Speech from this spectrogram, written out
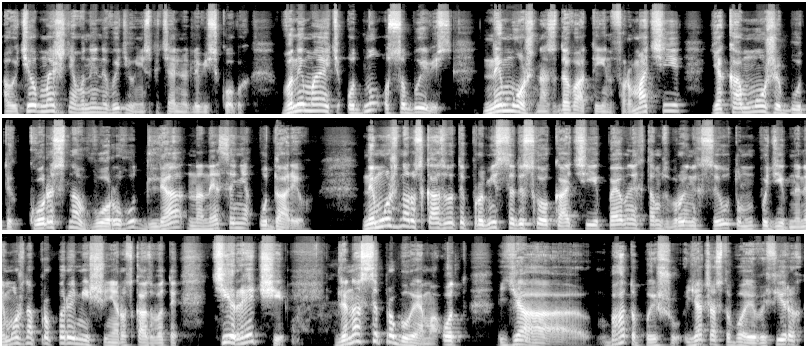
Але ті обмеження вони не виділені спеціально для військових. Вони мають одну особливість: не можна здавати інформації, яка може бути корисна ворогу для нанесення ударів. Не можна розказувати про місце дислокації певних там збройних сил, тому подібне. Не можна про переміщення розказувати. Ці речі для нас це проблема. От я багато пишу, я часто буваю в ефірах.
